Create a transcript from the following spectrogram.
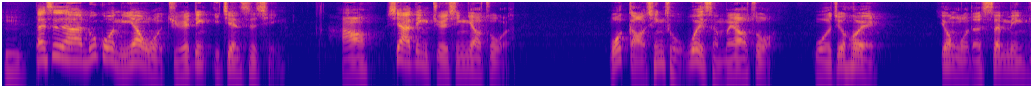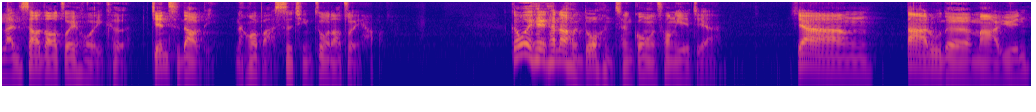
嗯，但是啊，如果你要我决定一件事情，好，下定决心要做了。我搞清楚为什么要做，我就会用我的生命燃烧到最后一刻，坚持到底，然后把事情做到最好。各位可以看到很多很成功的创业家，像大陆的马云，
